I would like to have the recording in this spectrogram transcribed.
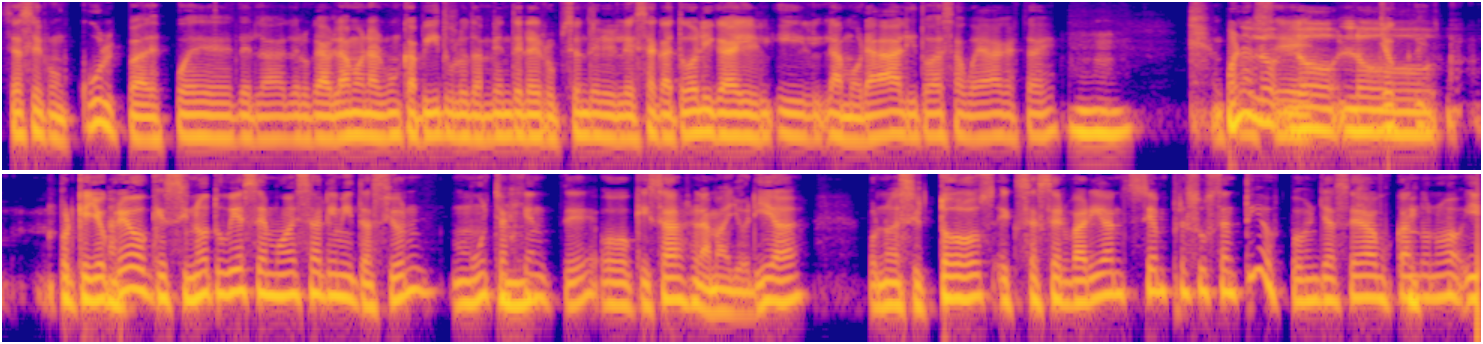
se hace con culpa después de, la- de lo que hablamos en algún capítulo también de la irrupción de la Iglesia Católica y, y la moral y toda esa weá, ¿cachai? Ujú. Bueno, lo, Entonces, lo, lo- yo- porque yo Ah. creo que si no tuviésemos esa limitación, mucha gente, o quizás la mayoría, por no decir todos, exacerbarían siempre sus sentidos, pues ya sea buscando nuevos. Y,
